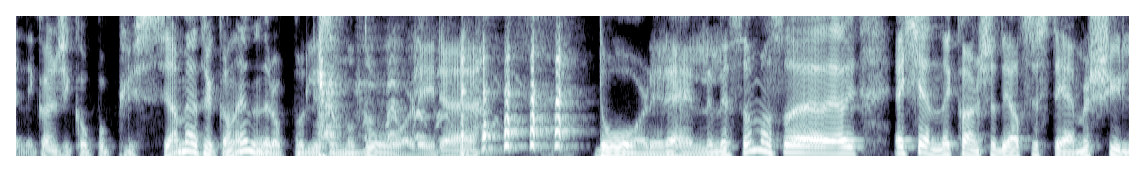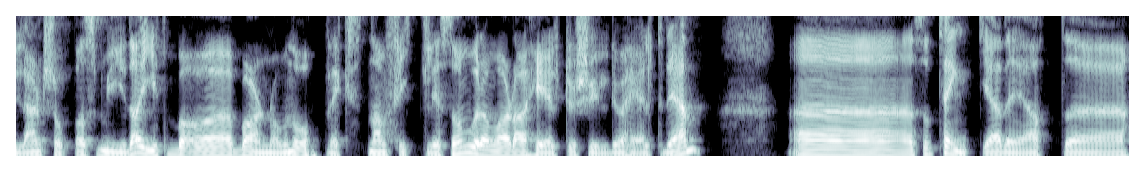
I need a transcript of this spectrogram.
ender kanskje ikke opp på plussida, men jeg tror ikke han ender opp på liksom noe dårligere Dårligere heller, liksom. Altså, jeg, jeg kjenner kanskje det at systemet skylder han såpass mye, da, gitt ba barndommen og oppveksten han fikk, liksom, hvor han var da helt uskyldig og helt ren. Uh, så tenker jeg det at uh,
